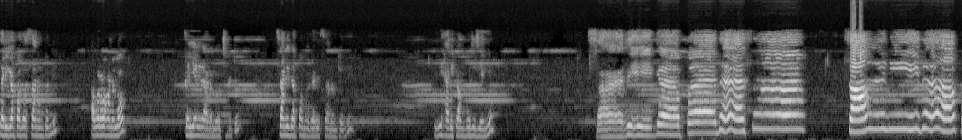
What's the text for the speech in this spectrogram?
సరిగా పదస్థానం ఉంటుంది. అవరోహణలో కళ్యాణి రాగంలో వచ్చినట్టు సనిదప్ప మగరి స్థానం ఉంటుంది ఇది హరికాంబోజ జన్యం సరి గ పద సాని ద ప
